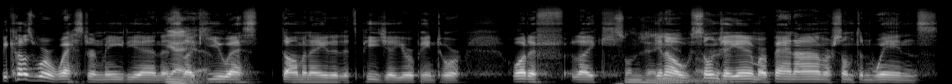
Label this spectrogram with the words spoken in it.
because we're Western media and it's Yeah, like yeah. U.S. dominated, it's PGA European Tour. What if like Sungjae you know Sungjae Im or Ben An or something wins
